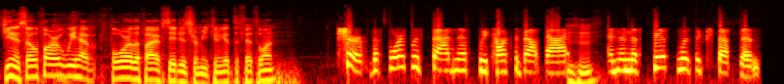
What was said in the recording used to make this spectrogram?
Gina, so far we have four of the five stages from you. Can we get the fifth one? Sure. The fourth was sadness. We talked about that. Mm-hmm. And then the fifth was acceptance.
